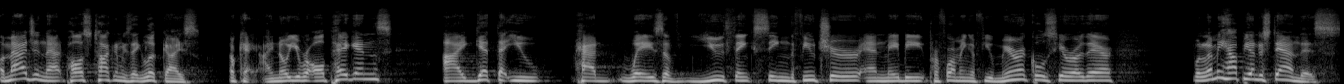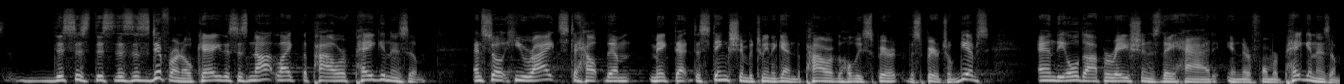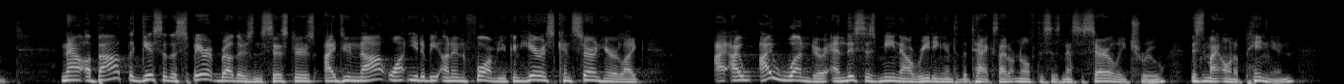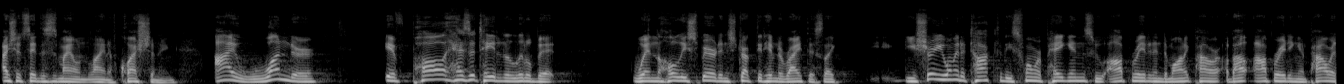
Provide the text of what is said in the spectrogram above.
Imagine that. Paul's talking to me. He's like, look, guys, okay, I know you were all pagans. I get that you had ways of you think seeing the future and maybe performing a few miracles here or there. But let me help you understand this. This is this this is different, okay? This is not like the power of paganism. And so he writes to help them make that distinction between again the power of the Holy Spirit, the spiritual gifts, and the old operations they had in their former paganism. Now, about the gifts of the Spirit, brothers and sisters, I do not want you to be uninformed. You can hear his concern here. Like, I, I, I, wonder, and this is me now reading into the text. I don't know if this is necessarily true. This is my own opinion. I should say this is my own line of questioning. I wonder if Paul hesitated a little bit when the Holy Spirit instructed him to write this. Like, you sure you want me to talk to these former pagans who operated in demonic power about operating in power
